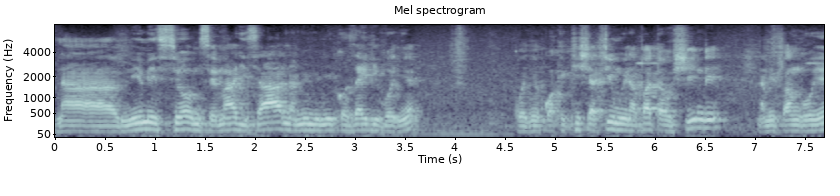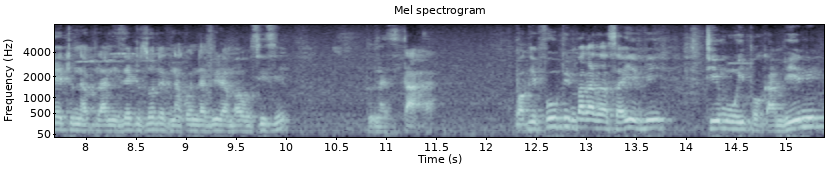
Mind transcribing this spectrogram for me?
na mimi sio msemaji sana, mimi niko zaidi kwenye kwenye kuhakikisha timu inapata ushindi na mipango yetu na plani zetu zote zinakwenda vile ambavyo sisi tunazitaka. Kwa kifupi, mpaka sasa hivi timu ipo kambini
